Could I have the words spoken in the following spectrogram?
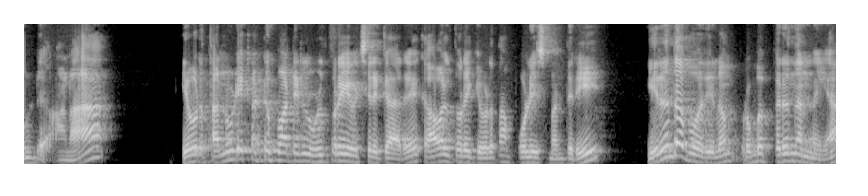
உண்டு. ஆனா இவர் தன்னுடைய கட்டுப்பாட்டில் உள்துறையை வச்சிருக்காரு. காவல்துறைக்கு இவர் தான் போலீஸ் மந்திரி. இருந்த போதிலும் ரொம்ப பெருந்தன்மையா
